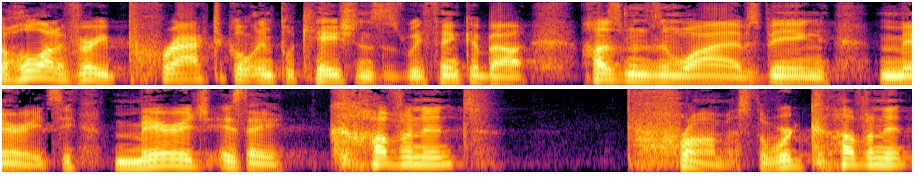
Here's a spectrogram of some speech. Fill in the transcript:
A whole lot of very practical implications as we think about husbands and wives being married. See, marriage is a covenant promise. The word covenant,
